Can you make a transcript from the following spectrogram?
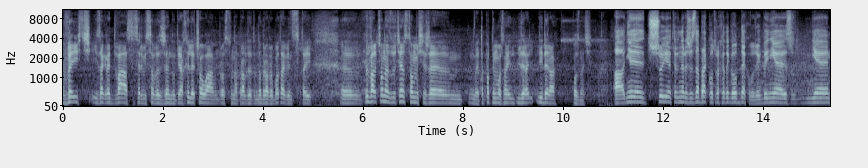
wyjść i zagrać dwa asy serwisowe z rzędu. To ja chylę czoła, po prostu naprawdę to dobra robota, więc tutaj e, wywalczone zwycięstwo myślę, że mówię, to po tym można lidera, lidera poznać. A nie czuje trener, że zabrakło trochę tego oddechu, że jakby nie, nie,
